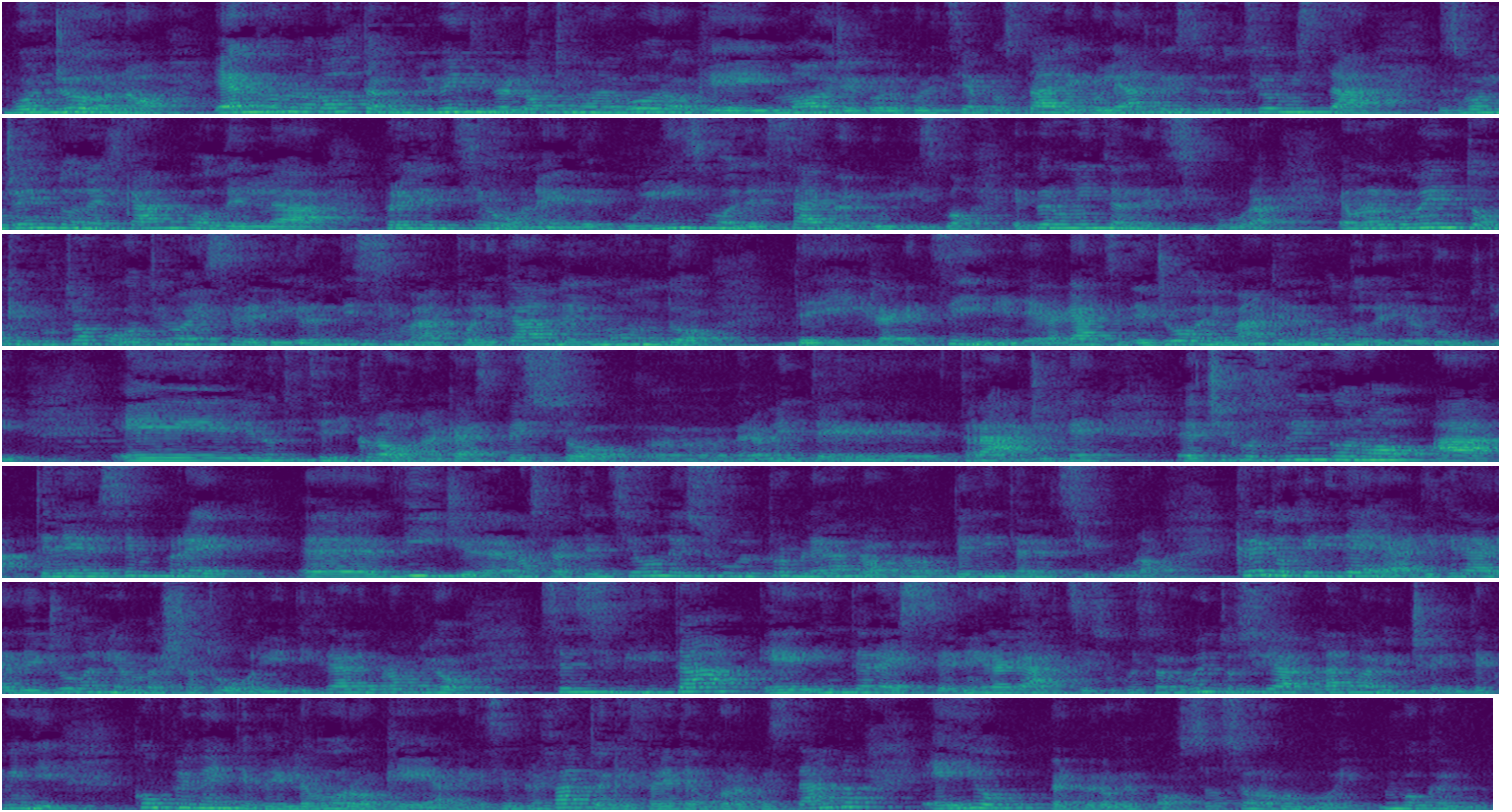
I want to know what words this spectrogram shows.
Buongiorno e ancora una volta complimenti per l'ottimo lavoro che il Moige con la Polizia Postale e con le altre istituzioni sta svolgendo nel campo della prevenzione del bullismo e del cyberbullismo e per un'internet sicura. È un argomento che purtroppo continua a essere di grandissima attualità nel mondo dei ragazzini, dei ragazzi, dei giovani, ma anche nel mondo degli adulti e le notizie di cronaca, spesso eh, veramente tragiche, eh, ci costringono a tenere sempre eh, vigile la nostra attenzione sul problema proprio dell'internet sicuro. Credo che l'idea di creare dei giovani ambasciatori, di creare proprio sensibilità e interesse nei ragazzi su questo argomento sia l'arma vincente. Quindi complimenti per il lavoro che avete sempre fatto e che farete ancora quest'anno e io per quello che posso sono con voi. In bocca al lupo.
